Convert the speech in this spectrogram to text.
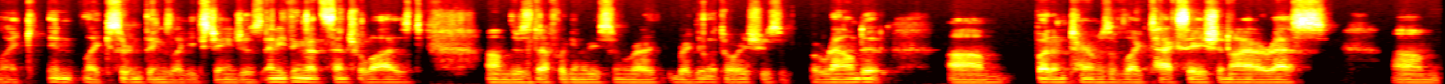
like in like certain things like exchanges anything that's centralized um, there's definitely going to be some reg- regulatory issues around it. Um, but in terms of like taxation irs um,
